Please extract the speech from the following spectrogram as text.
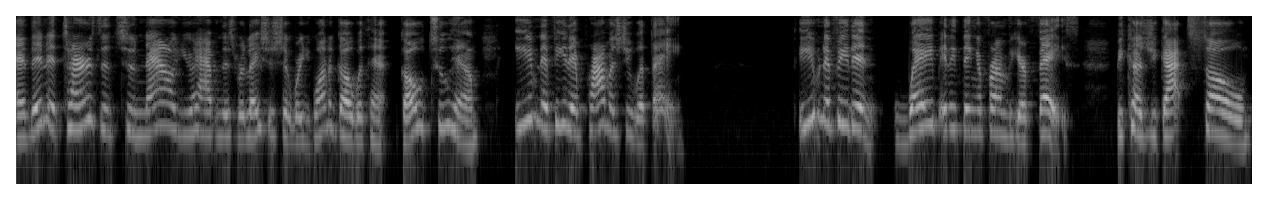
And then it turns into now you're having this relationship where you want to go with him, go to him, even if he didn't promise you a thing, even if he didn't wave anything in front of your face, because you got so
